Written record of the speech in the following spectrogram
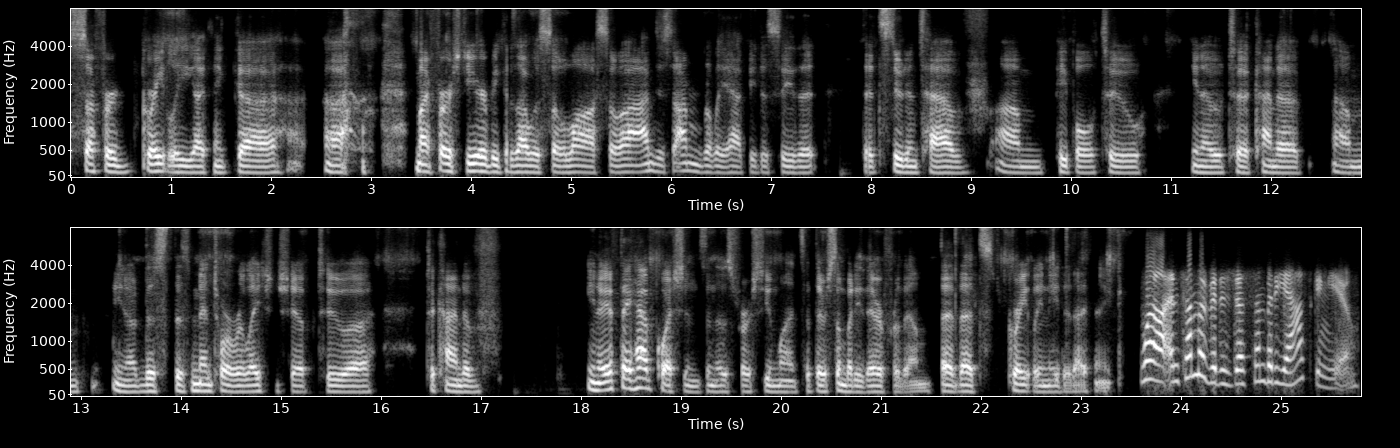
suffered greatly. I think uh, uh, my first year because I was so lost. So I'm just I'm really happy to see that that students have um, people to you know to kind of um, you know this this mentor relationship to uh, to kind of you know if they have questions in those first few months that there's somebody there for them. That that's greatly needed i think. Well and some of it is just somebody asking you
